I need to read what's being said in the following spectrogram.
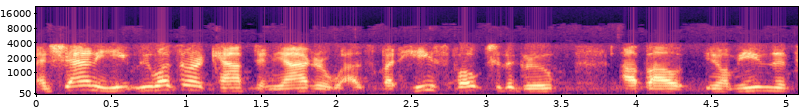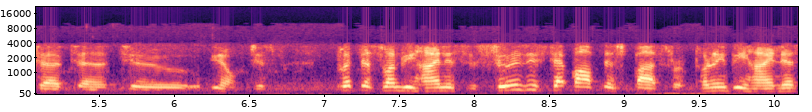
And Shanahan, he, he wasn't our captain, Jagr was, but he spoke to the group about you know needing to, to to you know just put this one behind us. As soon as we step off this bus, we're putting it behind us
